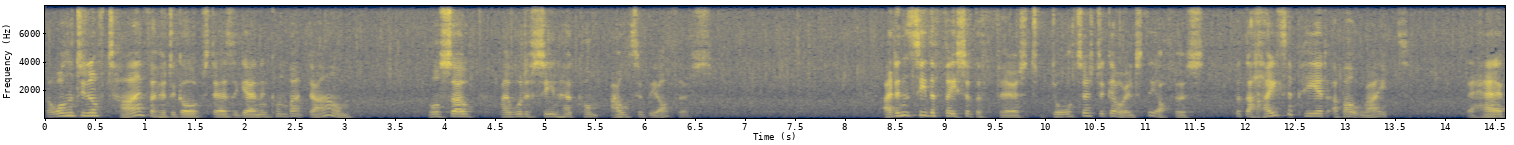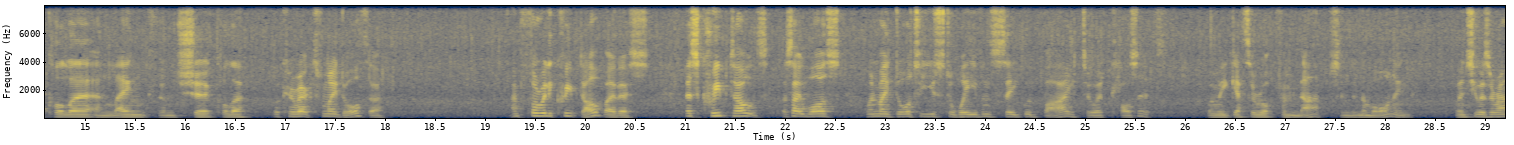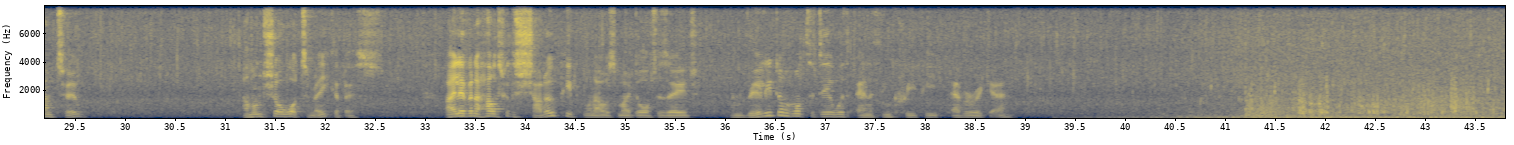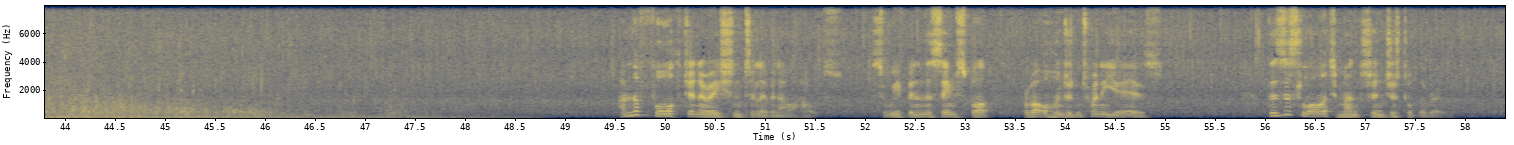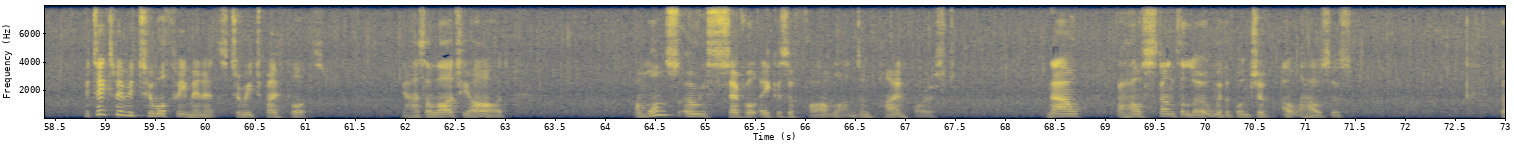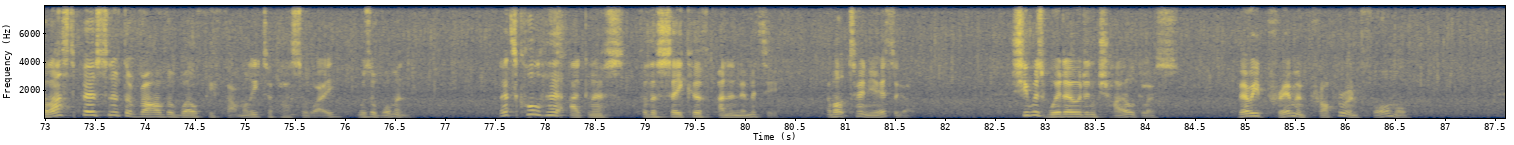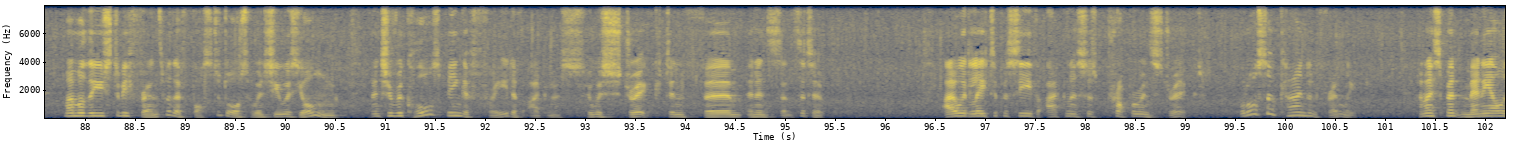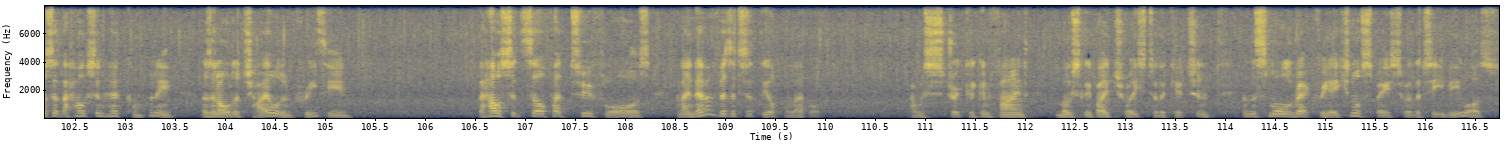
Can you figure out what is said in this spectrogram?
There wasn't enough time for her to go upstairs again and come back down. Also, I would have seen her come out of the office. I didn't see the face of the first daughter to go into the office, but the height appeared about right. The hair colour and length and shirt colour were correct for my daughter. I'm thoroughly creeped out by this, as creeped out as I was when my daughter used to wave and say goodbye to her closet when we get her up from naps and in the morning, when she was around two. I'm unsure what to make of this. I live in a house with shadow people when I was my daughter's age, and really don't want to deal with anything creepy ever again. I'm the fourth generation to live in our house, so we've been in the same spot for about 120 years. There's this large mansion just up the road. It takes maybe two or three minutes to reach by foot. It has a large yard and once owned several acres of farmland and pine forest. Now, the house stands alone with a bunch of outhouses. The last person of the rather wealthy family to pass away was a woman. Let's call her Agnes for the sake of anonymity, about 10 years ago. She was widowed and childless, very prim and proper and formal. My mother used to be friends with her foster daughter when she was young, and she recalls being afraid of Agnes, who was strict and firm and insensitive. I would later perceive Agnes as proper and strict, but also kind and friendly, and I spent many hours at the house in her company as an older child and preteen. The house itself had two floors, and I never visited the upper level. I was strictly confined, mostly by choice, to the kitchen and the small recreational space where the TV was.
